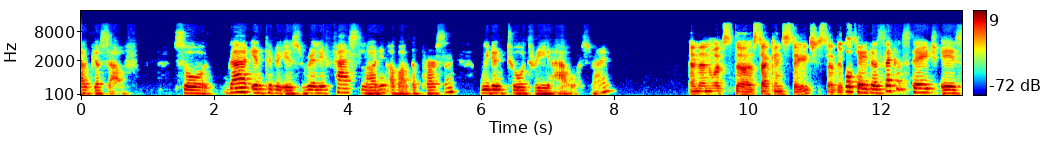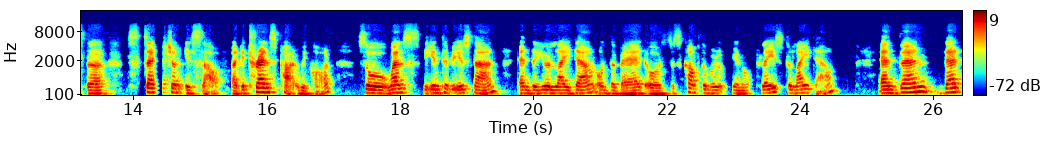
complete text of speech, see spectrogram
help yourself so that interview is really fast learning about the person within two or three hours right and then what's the second stage? You said Okay, the second stage is the session itself, like a trance part we call. So once the interview is done and you lie down on the bed or just comfortable, you know, place to lie down. And then that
